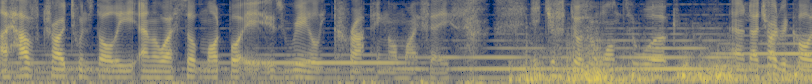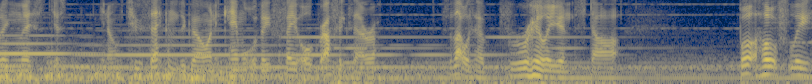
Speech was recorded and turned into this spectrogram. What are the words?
I have tried to install the MOS submod but it is really crapping on my face. it just doesn't want to work. And I tried recording this just you know, two seconds ago and it came up with a fatal graphics error. So that was a brilliant start. But hopefully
